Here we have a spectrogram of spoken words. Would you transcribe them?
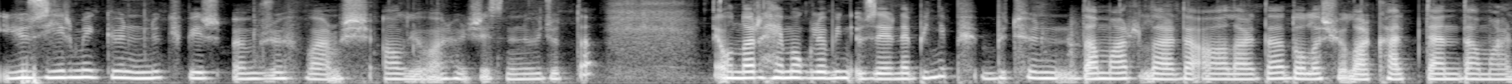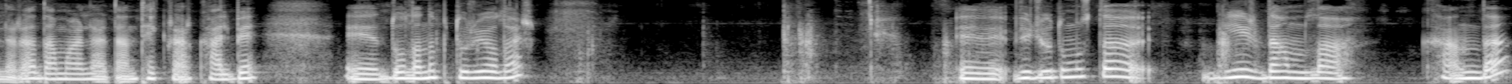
120 günlük bir ömrü varmış al yuvar hücresinin vücutta. Onlar hemoglobin üzerine binip bütün damarlarda, ağlarda dolaşıyorlar. Kalpten damarlara, damarlardan tekrar kalbe dolanıp duruyorlar. Vücudumuzda bir damla kanda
